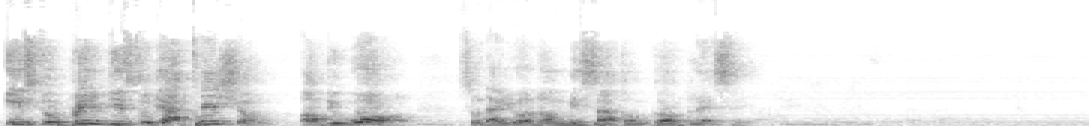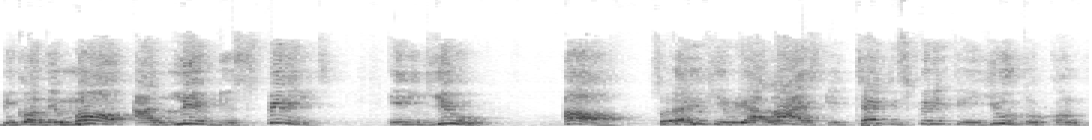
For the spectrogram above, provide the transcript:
is to bring this to the attention of the world so that you don't miss out on God's blessing. Because the more I live the spirit in you up so that you can realize it takes the spirit in you to con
